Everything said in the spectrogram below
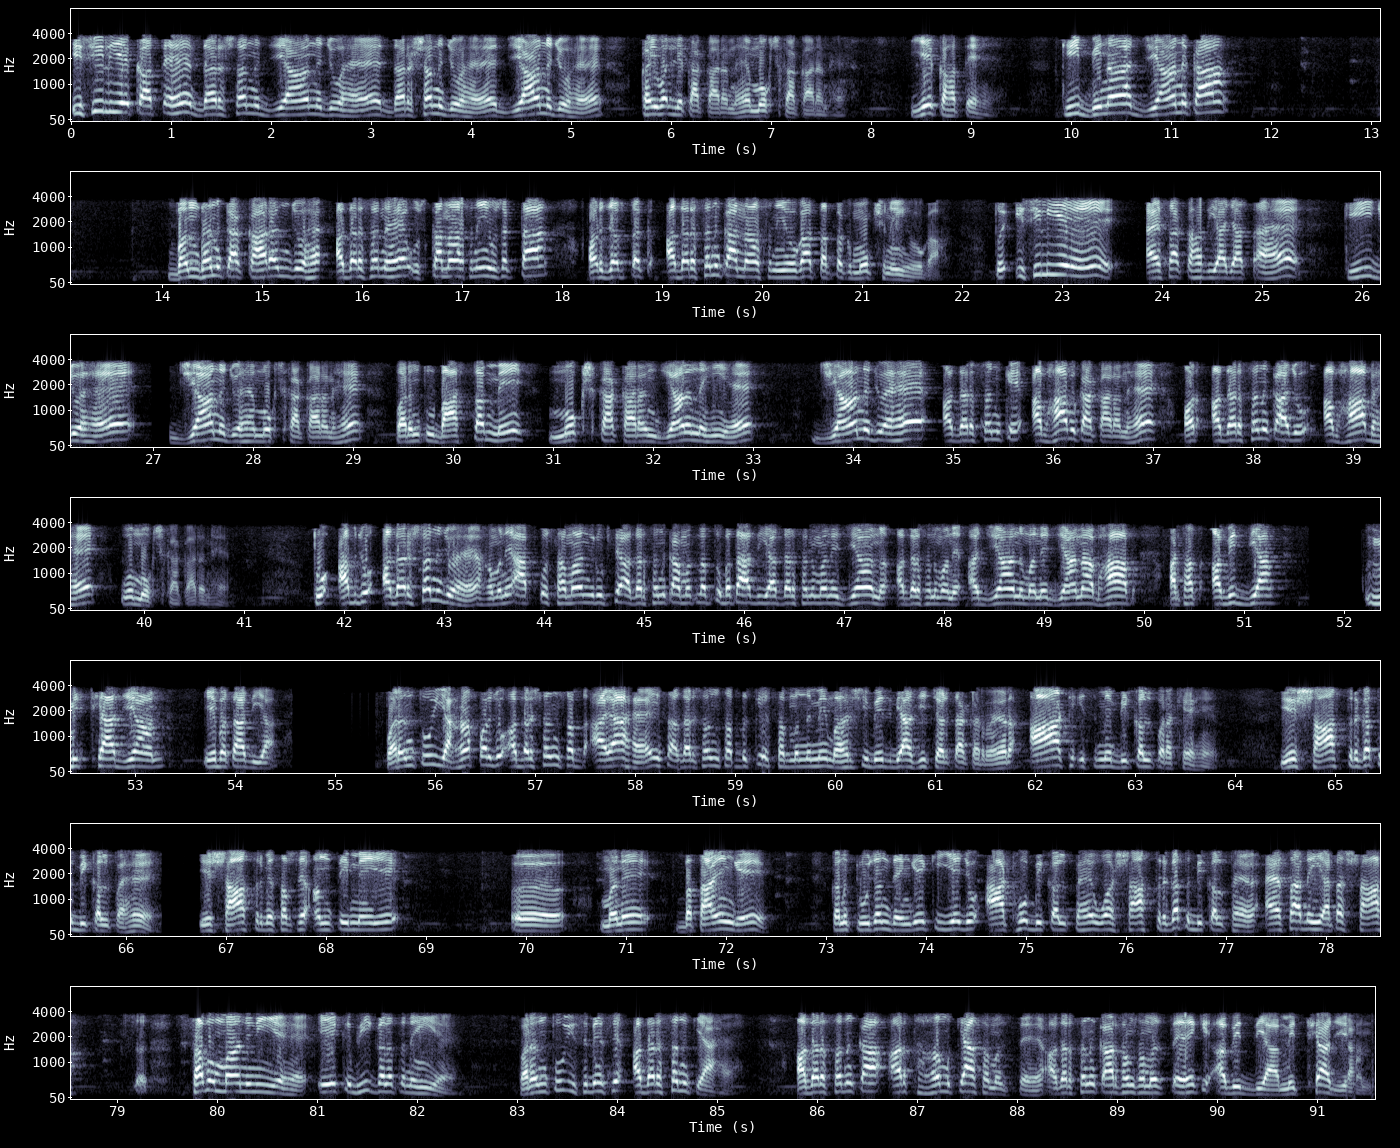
इसीलिए कहते हैं दर्शन ज्ञान जो है दर्शन जो है ज्ञान जो है कैवल्य का कारण है मोक्ष का कारण है। ये कहते हैं कि बिना ज्ञान का बंधन का कारण जो है अदर्शन है, उसका नाश नहीं हो सकता, और जब तक अदर्शन का नाश नहीं होगा, तब तक मोक्ष नहीं होगा। तो इसीलिए ऐसा कह दिया जाता है कि जो है, ज्ञान जो है मोक्ष का कारण है, परंतु वास्तव में मोक्ष का कारण ज्ञान नहीं है। ज्ञान जो है अदर्शन के अभाव का कारण है, और अदर्शन का जो अभाव है, वो मोक्ष का कारण है। तो अब जो अदर्शन जो है, हमने आपको सामान्य रूप से अदर्शन का मतलब तो बता दिया। दर्शन माने ज्ञान, अदर्शन माने अज्ञान, माने ज्ञाना भाव अर्थात अविद्या, मिथ्या ज्ञान, ये बता दिया। परंतु यहाँ पर जो अदर्शन शब्द आया है, इस अदर्शन शब्द के संबंध में महर्षि वेद व्यास जी चर्चा कर रहे हैं और आठ इसमें विकल्प रखे हैं। ये शास्त्रगत विकल्प है। ये शास्त्र में सबसे अंतिम में ये मैंने बताएँगे कंक्लूजन देंगे कि ये जो आठों विकल्प है, वह शास्त्रगत विकल्प है। ऐसा नहीं अर्थात शास्त्र, सब माननीय है, एक भी गलत नहीं है। परंतु इसमें से अदर्शन क्या है? अदर्शन का अर्थ हम क्या समझते हैं? अदर्शन का अर्थ हम समझते हैं कि अविद्या, मिथ्या ज्ञान।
